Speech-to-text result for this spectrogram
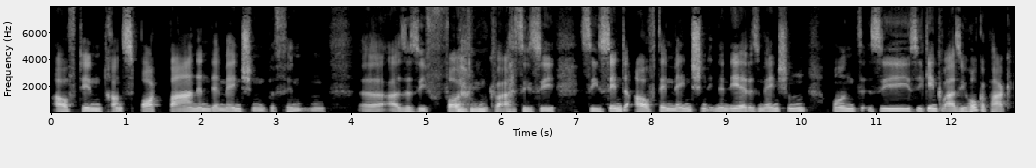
auf den Transportbahnen der Menschen befinden. Äh, also sie folgen quasi, sie, sie sind auf den Menschen, in der Nähe des Menschen und sie, sie gehen quasi Huckepack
